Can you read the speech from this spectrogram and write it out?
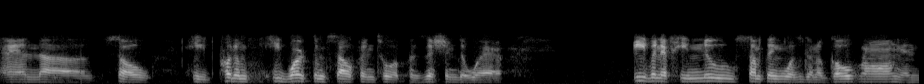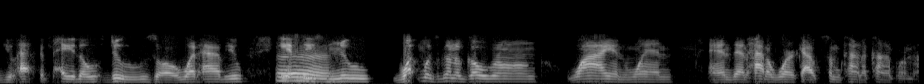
And uh, so he put him, he worked himself into a position to where even if he knew something was going to go wrong and you have to pay those dues or what have you, he at Mhm. least knew what was going to go wrong, why and when, and then how to work out some kind of compromise.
